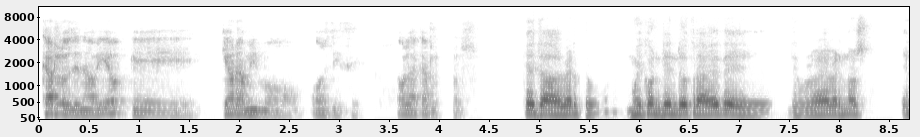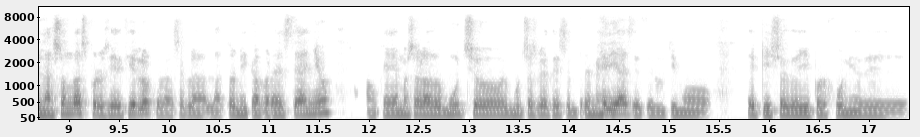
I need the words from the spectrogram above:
Carlos de Navío que, ahora mismo os dice. Hola, Carlos. ¿Qué tal, Alberto? Muy contento otra vez de, volver a vernos en las ondas, por así decirlo, que va a ser la tónica para este año aunque hayamos hablado mucho y muchas veces entre medias desde el último episodio allí por junio de,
